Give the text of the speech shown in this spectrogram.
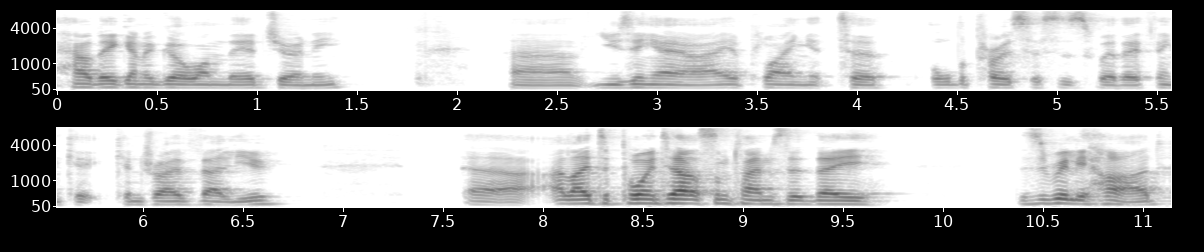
how they're going to go on their journey uh, using AI, applying it to all the processes where they think it can drive value. Uh, I like to point out sometimes that they this is really hard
